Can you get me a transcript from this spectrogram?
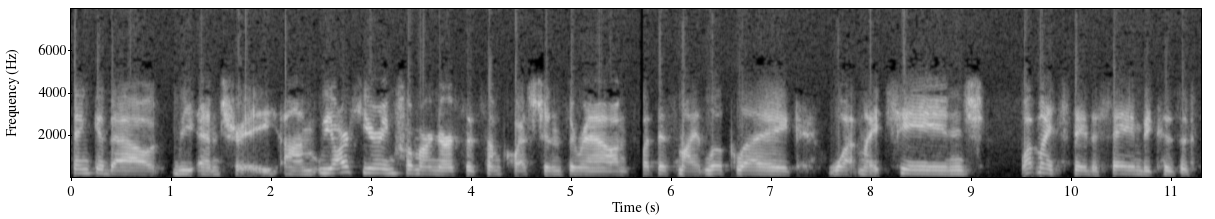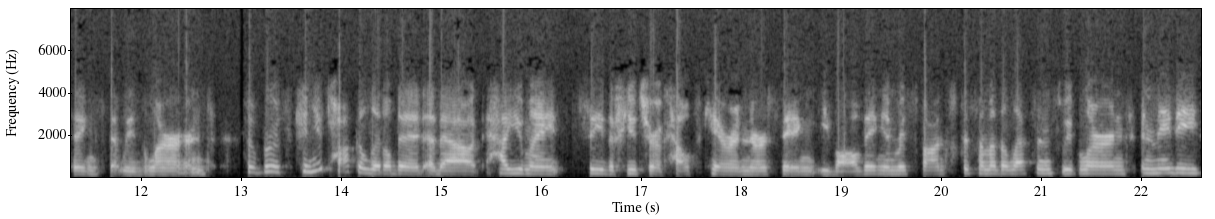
think about reentry, um, we are hearing from our nurses some questions around what this might look like, what might change, what might stay the same because of things that we've learned. So, Bruce, can you talk a little bit about how you might see the future of healthcare and nursing evolving in response to some of the lessons we've learned? And maybe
